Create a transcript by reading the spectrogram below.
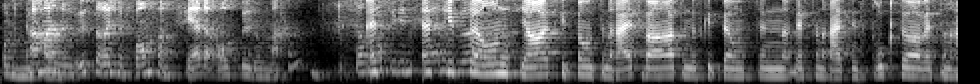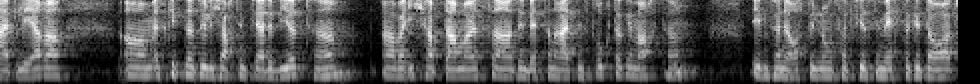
Und kann man in Österreich eine Form von Pferdeausbildung machen? Es, es gibt bei uns, ja, es gibt bei uns den Reitwart und es gibt bei uns den Westernreitinstruktor, Westernreitlehrer. Ähm, es gibt natürlich auch den Pferdewirt, ja. aber ich habe damals äh, den Westernreitinstruktor gemacht. Ja. Eben für eine Ausbildung, es hat vier Semester gedauert.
